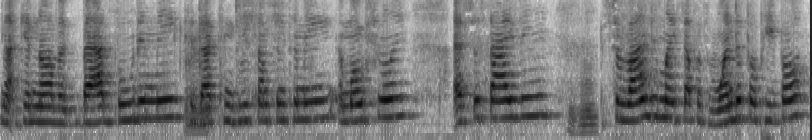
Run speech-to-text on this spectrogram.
not getting all the bad food in me, because that can do something to me emotionally. Exercising, mm-hmm. surrounding myself with wonderful people,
